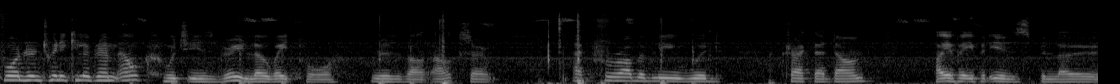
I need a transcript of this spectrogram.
420 kilogram elk, which is very low weight for Roosevelt elk, so I probably would track that down. However, if it is below,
